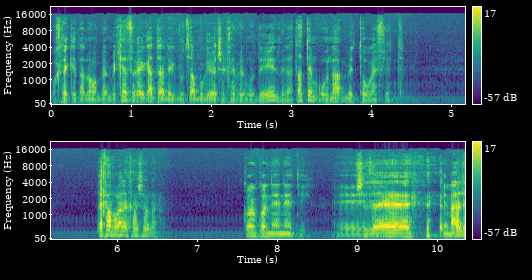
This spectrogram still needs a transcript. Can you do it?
במחלקת הנוער בעמק חפר, הגעת לקבוצה בוגרת של חבל מודיעין ונתתם עונה מטורפת. איך עברה לך השנה? קודם כל נהניתי. שזה כן, א'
